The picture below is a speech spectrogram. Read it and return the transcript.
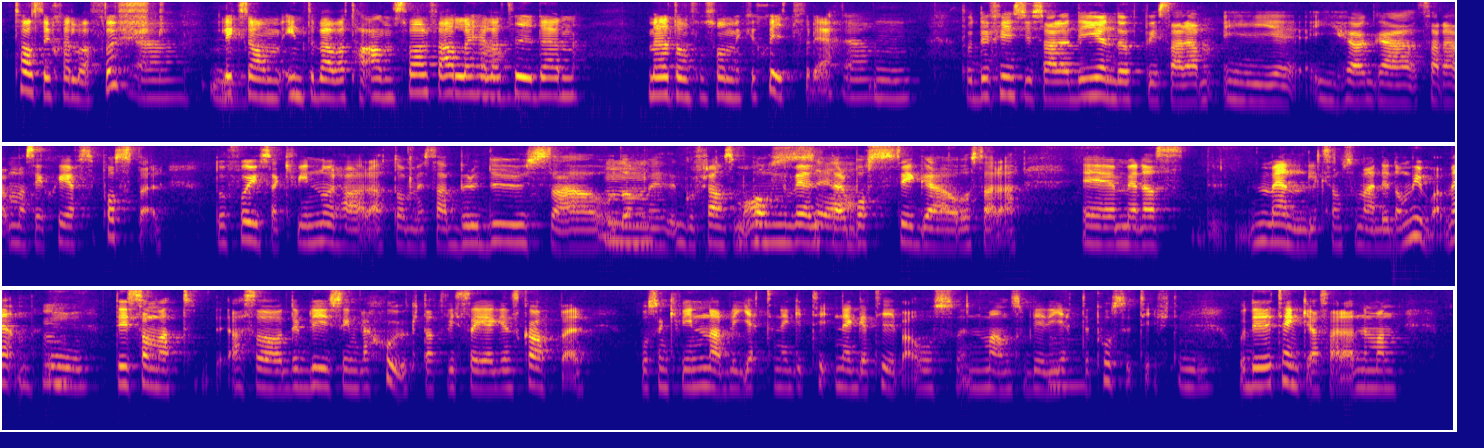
ta sig själva först. Ja, Mm. Liksom inte behöva ta ansvar för alla hela Ja. tiden. Men att de får så mycket skit för det. ja. Mm. Och det finns ju så här, det är ju ändå uppe i, så här, i, i höga, så här, om man säger chefsposter. Då får ju så kvinnor höra att de är så här burdusa och Mm. de är, går fram som Bossiga. ångvältare, bossiga och så här. Eh, Medan män liksom som är det, de är ju bara män. Mm. Det är som att, alltså det blir så himla sjukt att vissa egenskaper hos en kvinna blir jättenegativa och hos en man så blir det Mm. jättepositivt. Mm. Och det tänker jag så här, när man,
